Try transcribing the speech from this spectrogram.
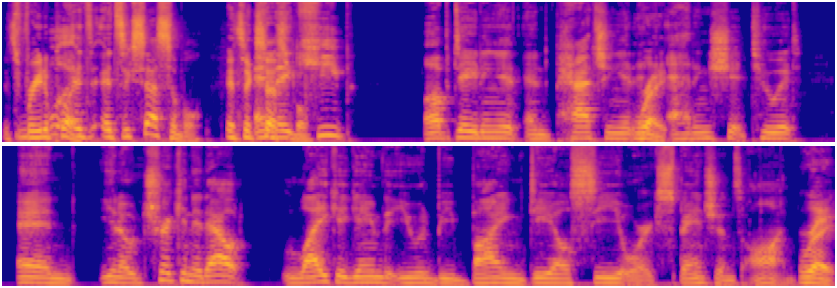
It's free to Well, play. It's, it's accessible. it's And accessible. they keep updating it and patching it and Right. adding shit to it and, you know, tricking it out like a game that you would be buying DLC or expansions on. right.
